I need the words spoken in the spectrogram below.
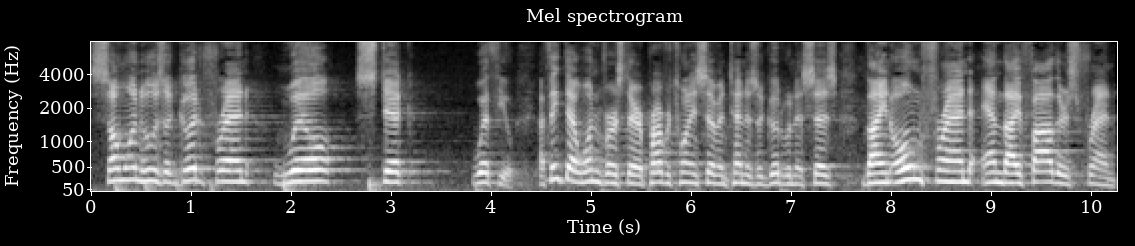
Someone who's a good friend will stick with you. I think that one verse there, Proverbs 27 10, is a good one. It says, Thine own friend and thy father's friend.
